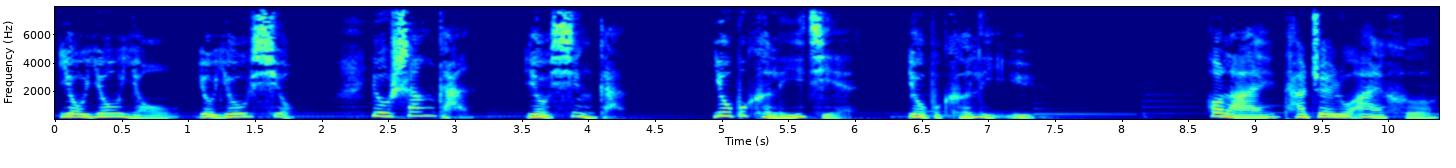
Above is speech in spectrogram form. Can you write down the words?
又悠游又优秀，又伤感又性感，又不可理解又不可理喻。后来他坠入爱河，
